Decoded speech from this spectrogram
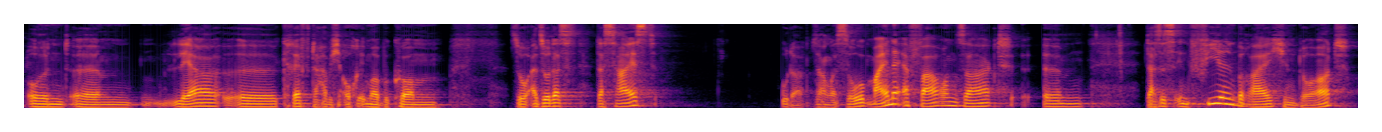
und ähm, Lehrkräfte habe ich auch immer bekommen so, also das, das heißt, oder sagen wir es so, meine Erfahrung sagt, ähm, dass es in vielen Bereichen dort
